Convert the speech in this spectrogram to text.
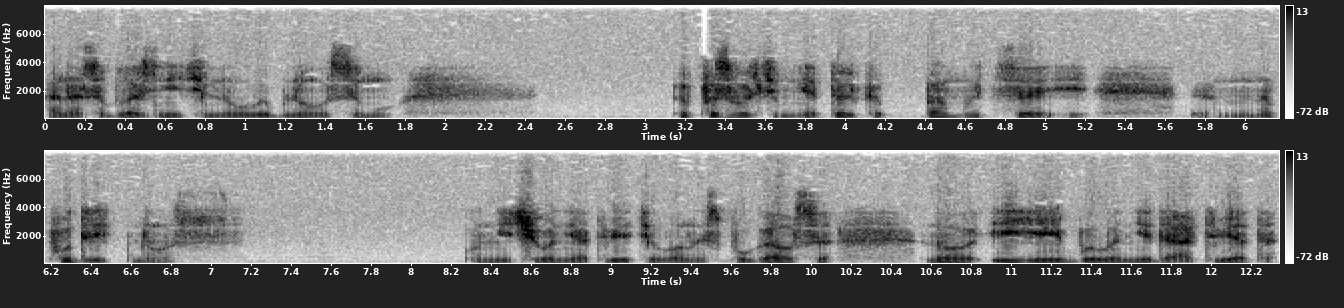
Она соблазнительно улыбнулась ему. «Позвольте мне только помыться и напудрить нос». Он ничего не ответил, он испугался, но и ей было не до ответа.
